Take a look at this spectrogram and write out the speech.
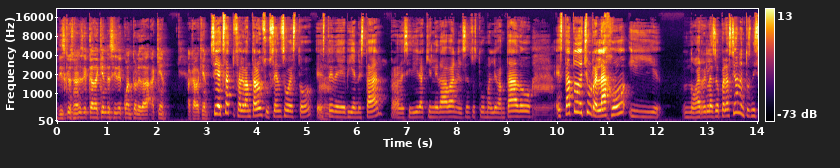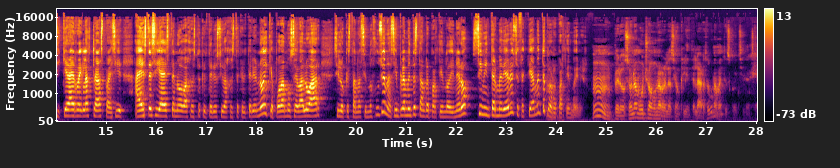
discrecional es que cada quien decide cuánto le da a quién. A cada quien. Sí, exacto. O sea, levantaron su censo esto, este de bienestar, para decidir a quién le daban. El censo estuvo mal levantado. Está todo hecho un relajo y no hay reglas de operación, entonces ni siquiera hay reglas claras para decir a este sí, a este no, bajo este criterio sí, bajo este criterio no, y que podamos evaluar si lo que están haciendo funciona. Simplemente están repartiendo dinero sin intermediarios, efectivamente, pero Ujú. repartiendo dinero. Mm, pero suena mucho a una relación clientelar. Seguramente es coincidencia.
